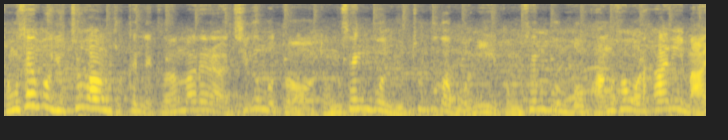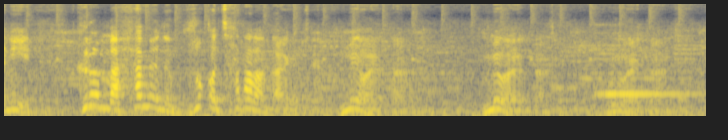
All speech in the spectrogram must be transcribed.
동생분 유튜브 하면 좋겠네 그런 말이라 지금부터 동생분 유튜브가 뭐니 동생분 뭐 방송을 하니 많이 그런 말 하면은 무조건 차단한다 알겠지? 분명히 말했다 분명히 말했다 분명히 말했다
